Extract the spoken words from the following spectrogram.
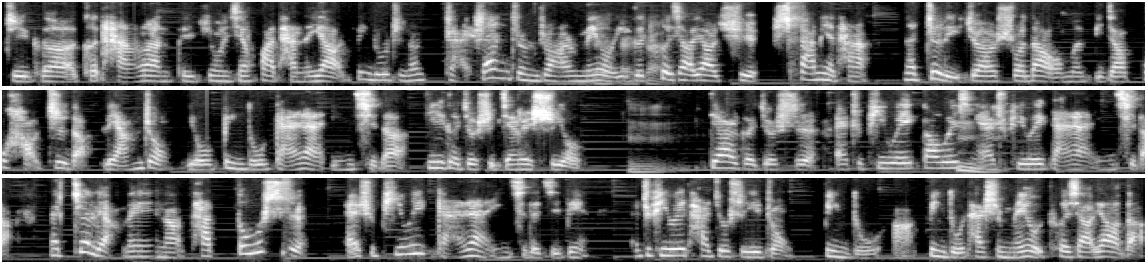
这个咳痰了，你可以用一些化痰的药。病毒只能改善症状，而没有一个特效药去杀灭它。那这里就要说到我们比较不好治的两种由病毒感染引起的，第一个就是尖锐湿疣，嗯，第二个就是 HPV 高危型 HPV 感染引起的。那这两类呢，它都是 HPV 感染引起的疾病。HPV 它就是一种病毒啊，病毒它是没有特效药的。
